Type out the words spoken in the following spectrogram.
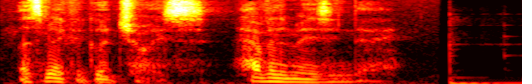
Let's make a good choice. Have an amazing day.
